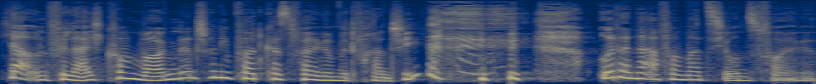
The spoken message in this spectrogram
Ja, und vielleicht kommt morgen dann schon die Podcast-Folge mit Franchi oder eine Affirmationsfolge.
